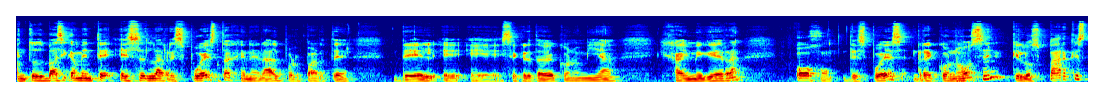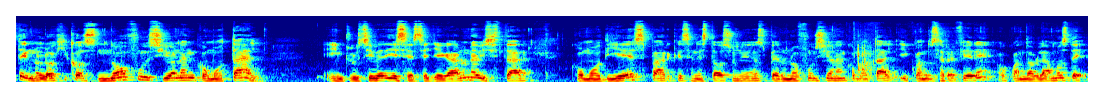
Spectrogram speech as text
Entonces, básicamente, esa es la respuesta general por parte del eh, eh, secretario de Economía, Jaime Guerra. Ojo, después reconoce que los parques tecnológicos no funcionan como tal. Inclusive dice, se llegaron a visitar como 10 parques en Estados Unidos, pero no funcionan como tal. Y cuando se refiere o cuando hablamos de,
